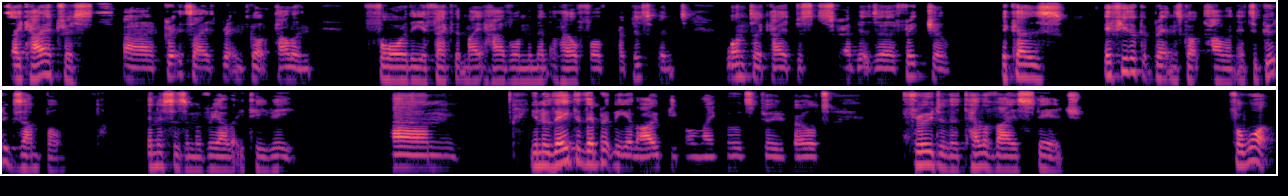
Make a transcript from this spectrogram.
psychiatrists uh, criticise Britain's Got Talent for the effect it might have on the mental health of participants. One psychiatrist described it as a freak show because if you look at Britain's Got Talent, it's a good example of cynicism of reality TV. Um, you know, they deliberately allow people like those two girls through to the televised stage. For what?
